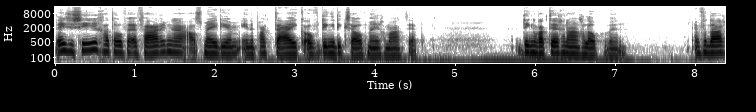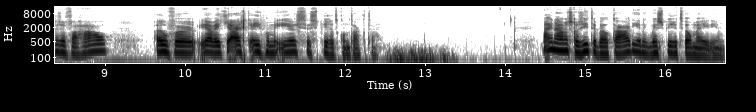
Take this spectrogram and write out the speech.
Deze serie gaat over ervaringen als medium in de praktijk, over dingen die ik zelf meegemaakt heb. Dingen waar ik tegenaan gelopen ben. En vandaag is een verhaal over, ja, weet je, eigenlijk een van mijn eerste spiritcontacten. Mijn naam is Rosita Belkadi en ik ben spiritueel medium.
